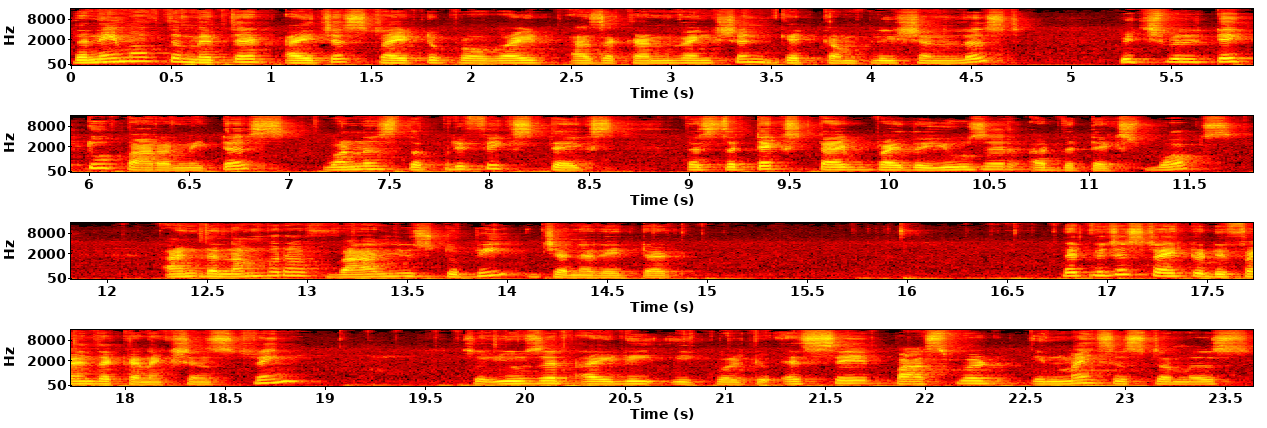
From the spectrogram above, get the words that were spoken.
The name of the method I just tried to provide as a convention get completion list which will take two parameters. One is the prefix text that's the text typed by the user at the text box and the number of values to be generated. Let me just try to define the connection string. So user ID equal to SA, password in my system is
